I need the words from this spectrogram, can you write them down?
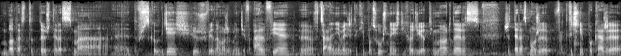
Bottas to, to już teraz ma e, to wszystko gdzieś, już wiadomo, że będzie w Alfie, e, wcale nie będzie taki posłuszny, jeśli chodzi o Team Orders, że teraz może faktycznie pokaże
